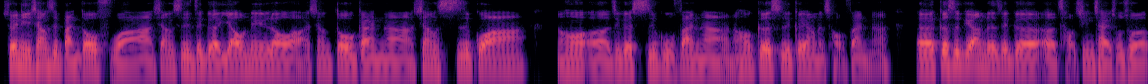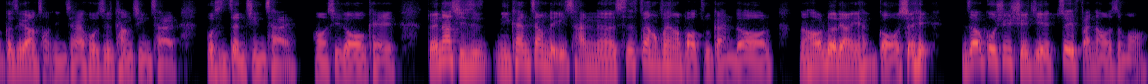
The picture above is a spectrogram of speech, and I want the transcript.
所以你像是板豆腐啊，像是这个腰内肉啊，像豆干啊，像丝瓜。然后呃，这个石谷饭啊，然后各式各样的炒饭呐、呃，各式各样的这个呃炒青菜，说错了，各式各样炒青菜，或是烫青菜，或是蒸青菜，哦，其实都 OK。对，那其实你看这样的一餐呢，是非常非常饱足感的哦，然后热量也很够。所以你知道过去学姐最烦恼的是什么？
